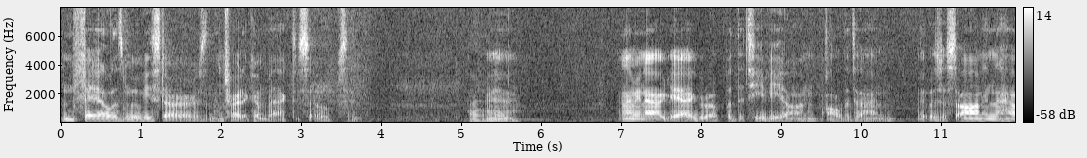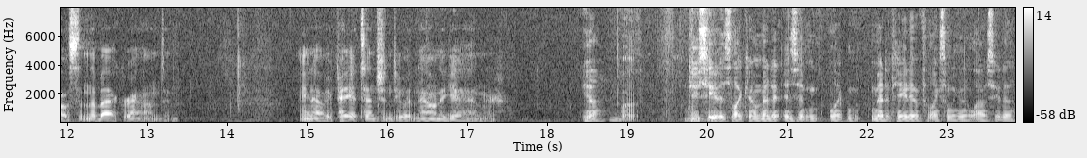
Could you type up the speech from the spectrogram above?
and fail as movie stars and then try to come back to soaps and I yeah. I mean, I, yeah, I grew up with the TV on all the time. It was just on in the house in the background, and you know, we pay attention to it now and again. Or, yeah. but Do you see it as like a medi- Is it like meditative, like something that allows you to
